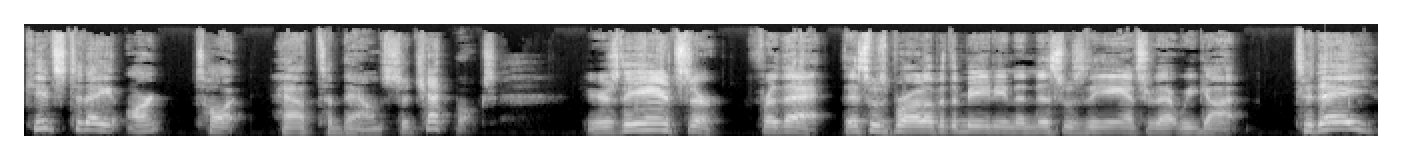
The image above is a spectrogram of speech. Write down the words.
kids today aren't taught how to balance their checkbooks. Here's the answer for that. This was brought up at the meeting and this was the answer that we got. Today,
